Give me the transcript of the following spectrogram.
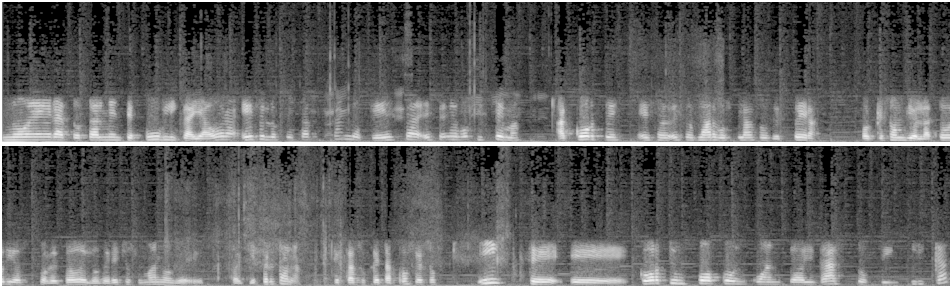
no era totalmente pública y ahora eso es lo que está buscando, que esta, este nuevo sistema acorte esos, esos largos plazos de espera, porque son violatorios sobre todo de los derechos humanos de cualquier persona que está sujeta a proceso, y se eh, corte un poco en cuanto al gasto que implica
